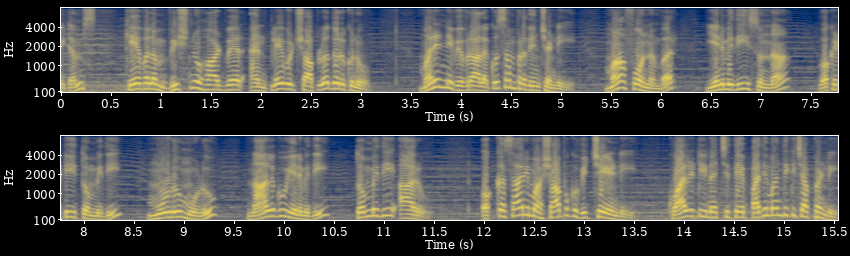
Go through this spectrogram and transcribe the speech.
ఐటమ్స్ కేవలం విష్ణు హార్డ్వేర్ అండ్ ప్లేవుడ్ షాప్లో దొరుకును. మరిన్ని వివరాలకు సంప్రదించండి. మా ఫోన్ నంబర్ ఎనిమిది సున్నా ఒకటి తొమ్మిది మూడు మూడు నాలుగు ఎనిమిది తొమ్మిది ఆరు. ఒక్కసారి మా షాపుకు విచ్చేయండి. క్వాలిటీ నచ్చితే పది మందికి చెప్పండి.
